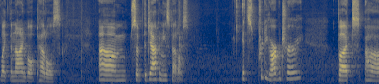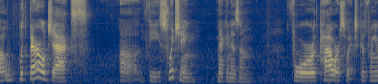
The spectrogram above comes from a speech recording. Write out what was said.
like the 9 volt pedals. Um, so the Japanese pedals. It's pretty arbitrary, but uh, with barrel jacks, uh, the switching mechanism for the power switch because when you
